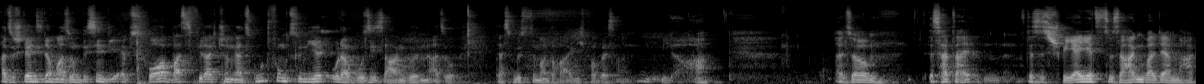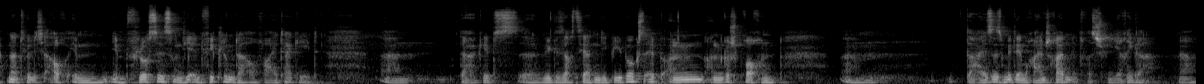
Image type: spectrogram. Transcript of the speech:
also stellen Sie doch mal so ein bisschen die Apps vor, was vielleicht schon ganz gut funktioniert oder wo Sie sagen würden, also das müsste man doch eigentlich verbessern. Ja, also es hat das ist schwer jetzt zu sagen, weil der Markt natürlich auch im, im Fluss ist und die Entwicklung da auch weitergeht. Ähm, da gibt es, äh, wie gesagt, Sie hatten die B-Box-App an, angesprochen. Ähm, da ist es mit dem Reinschreiben etwas schwieriger. Ja,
